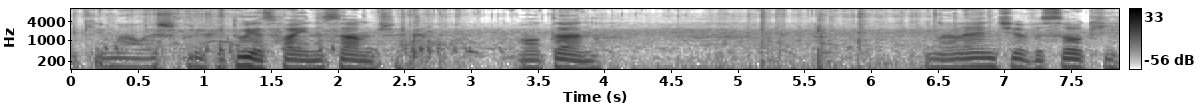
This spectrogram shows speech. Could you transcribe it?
Takie małe szprychy. Tu jest fajny samczyk. O ten. Na lęcie wysoki.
